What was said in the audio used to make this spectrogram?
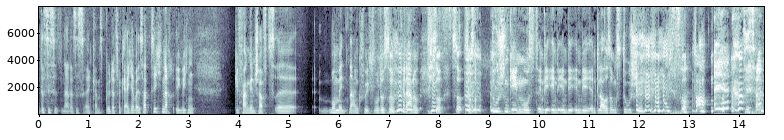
das ist jetzt, na, das ist ein ganz blöder Vergleich, aber es hat sich nach irgendwelchen Gefangenschafts, äh, Momenten angefühlt, wo du so, keine Ahnung, so, so, so, so duschen gehen musst in die, in die, in die, in die Entlausungsdusche. So. Dieser,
